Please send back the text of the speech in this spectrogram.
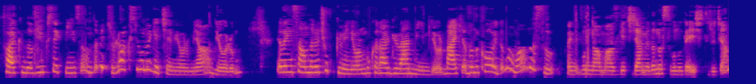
farkındalığı yüksek bir insanım da bir türlü aksiyona geçemiyorum ya diyorum. Ya da insanlara çok güveniyorum, bu kadar güvenmeyeyim diyorum. Belki adını koydum ama nasıl hani bundan vazgeçeceğim ya da nasıl bunu değiştireceğim?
